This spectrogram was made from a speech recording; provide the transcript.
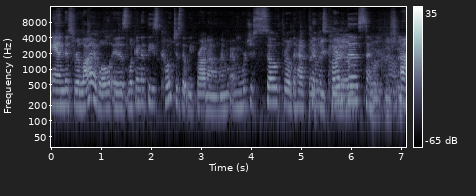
And this reliable is looking at these coaches that we've brought on. I'm, I mean, we're just so thrilled to have Thank Kim as part of this, and Oh, just- um, Oh, yeah,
